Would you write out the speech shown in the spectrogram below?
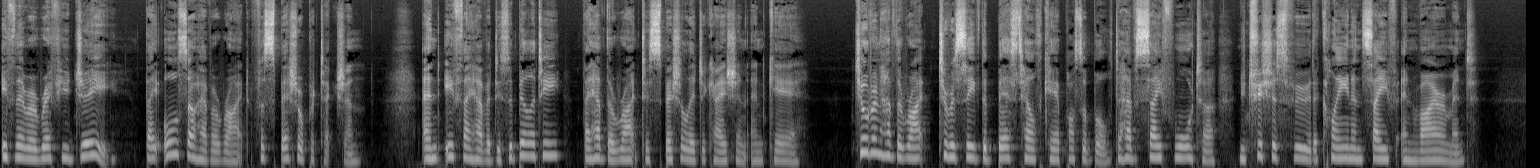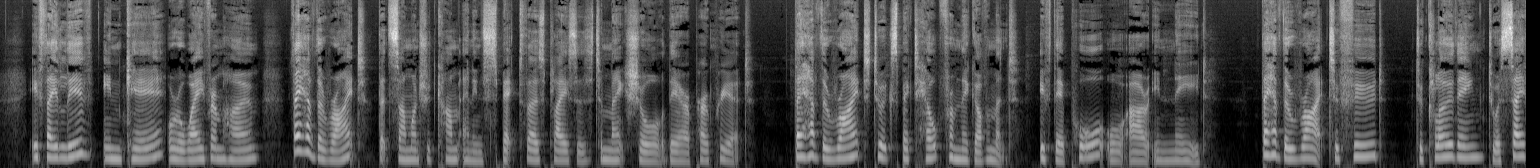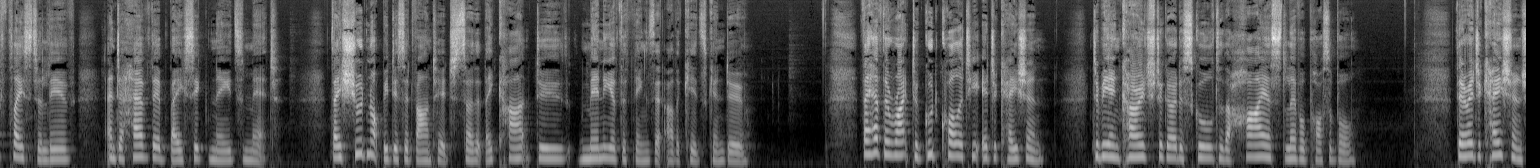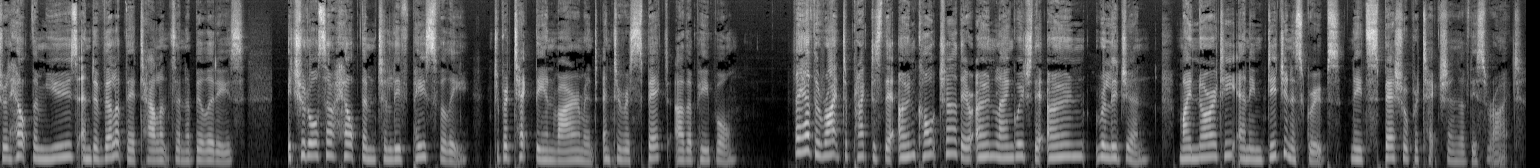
If they're a refugee, they also have a right for special protection. And if they have a disability, they have the right to special education and care. Children have the right to receive the best health care possible, to have safe water, nutritious food, a clean and safe environment. If they live in care or away from home, they have the right that someone should come and inspect those places to make sure they're appropriate. They have the right to expect help from their government if they're poor or are in need. They have the right to food, to clothing, to a safe place to live, and to have their basic needs met. They should not be disadvantaged so that they can't do many of the things that other kids can do. They have the right to good quality education to be encouraged to go to school to the highest level possible. Their education should help them use and develop their talents and abilities. It should also help them to live peacefully, to protect the environment, and to respect other people. They have the right to practice their own culture, their own language, their own religion. Minority and Indigenous groups need special protection of this right.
